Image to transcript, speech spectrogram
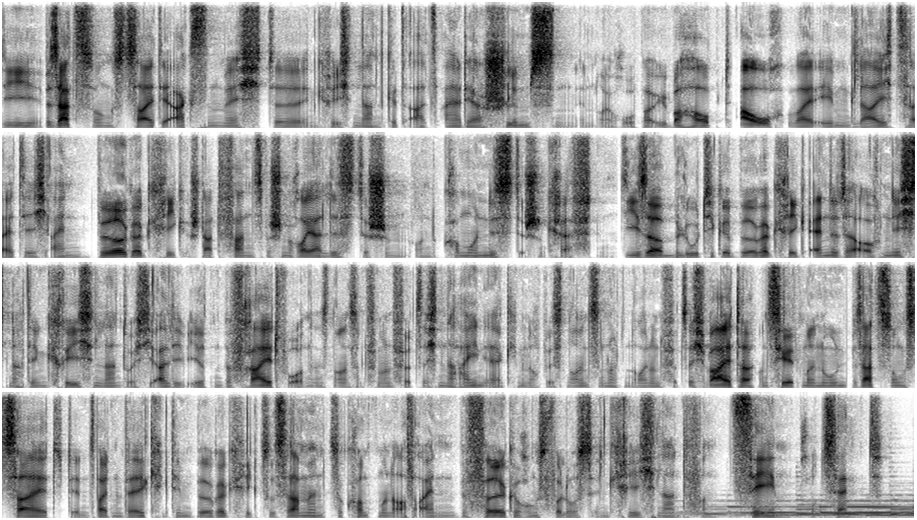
Die Besatzungszeit der Achsenmächte in Griechenland gilt als eine der schlimmsten in Europa überhaupt, auch weil eben gleichzeitig ein Bürgerkrieg stattfand zwischen royalistischen und kommunistischen Kräften. Dieser blutige Bürgerkrieg endete auch nicht, nachdem Griechenland durch die Alliierten befreit worden ist 1945. Nein, er ging noch bis 1949 weiter und zählt man nun Besatzungszeit, den Zweiten Weltkrieg, den Bürgerkrieg zusammen, so kommt man auf einen Bevölkerungsverlust in Griechenland von 10 Prozent. Prozent.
